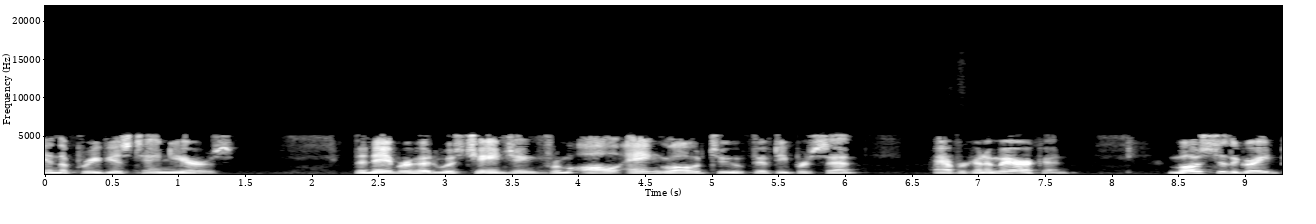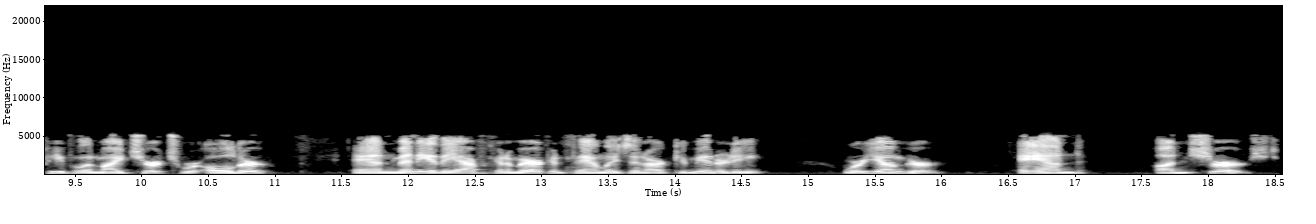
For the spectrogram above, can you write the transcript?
in the previous 10 years. The neighborhood was changing from all Anglo to 50% African American. Most of the great people in my church were older, and many of the African American families in our community were younger and unchurched.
